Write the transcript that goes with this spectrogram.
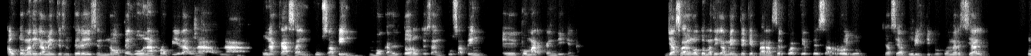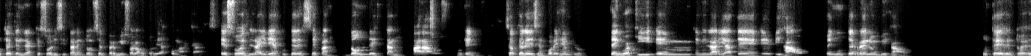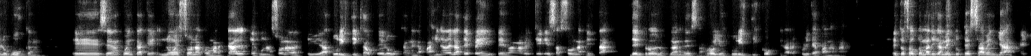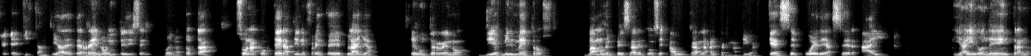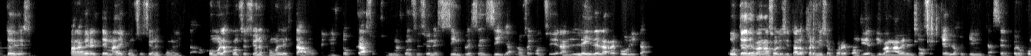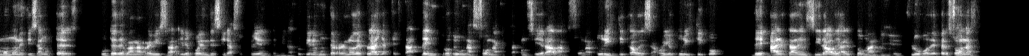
automáticamente si usted le dicen, no, tengo una propiedad, una, una, una casa en Cusapín, en Bocas del Toro, usted sabe, en Cusapín, eh, comarca indígena. Ya saben automáticamente que para hacer cualquier desarrollo, ya sea turístico o comercial, ustedes tendrían que solicitar entonces el permiso a las autoridades comarcales. Eso es la idea que ustedes sepan dónde están parados, ¿ok? Si a usted le dicen, por ejemplo, tengo aquí en, en el área de eh, tengo un terreno en Bijao, ustedes entonces lo buscan. Eh, se dan cuenta que no es zona comarcal, es una zona de actividad turística, ustedes lo buscan en la página del ATP y ustedes van a ver que esa zona está dentro de los planes de desarrollo turístico de la República de Panamá. Entonces automáticamente ustedes saben ya X cantidad de terreno y ustedes dicen, bueno, esto está zona costera, tiene frente de playa, es un terreno 10.000 metros. Vamos a empezar entonces a buscar las alternativas. ¿Qué se puede hacer ahí? Y ahí es donde entran ustedes para ver el tema de concesiones con el Estado. Como las concesiones con el Estado, en estos casos, son unas concesiones simples, sencillas, no se consideran ley de la República, ustedes van a solicitar los permisos correspondientes y van a ver entonces qué es lo que tienen que hacer. Pero ¿cómo monetizan ustedes? Ustedes van a revisar y le pueden decir a sus clientes, mira, tú tienes un terreno de playa que está dentro de una zona que está considerada zona turística o desarrollo turístico de alta densidad o de alto eh, flujo de personas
